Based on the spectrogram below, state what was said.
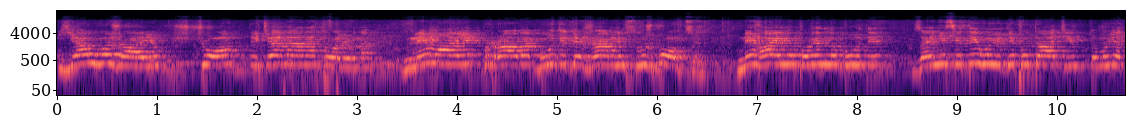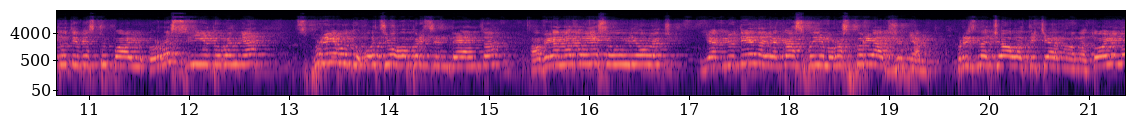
я вважаю, що Тетяна Анатолівна не має права бути державним службовцем. Негайно повинно бути за ініціативою депутатів, тому я тут і виступаю, розслідування з приводу оцього прецедента. А ви, Анатолій Соловйович, як людина, яка своїм розпорядженням призначала Тетяну Анатоліївну,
